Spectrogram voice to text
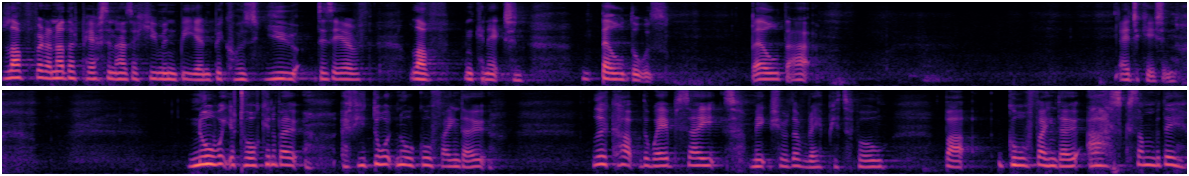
Love for another person as a human being because you deserve love and connection. Build those. Build that. Education. Know what you're talking about. If you don't know, go find out. Look up the websites, make sure they're reputable, but go find out, ask somebody.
